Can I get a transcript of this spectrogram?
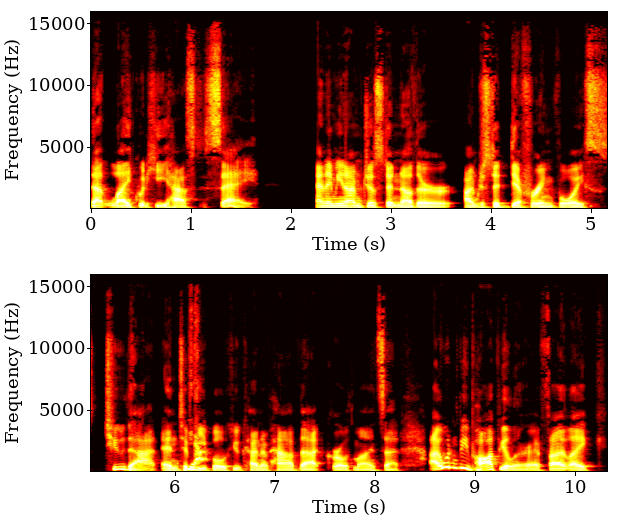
that like what he has to say. And I mean, I'm just another, I'm just a differing voice to that and to yeah. people who kind of have that growth mindset. I wouldn't be popular if I like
